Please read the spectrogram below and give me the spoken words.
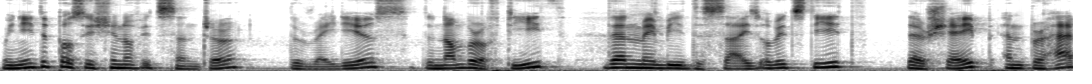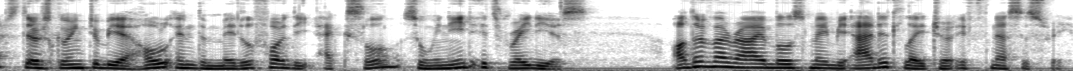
We need the position of its center, the radius, the number of teeth, then maybe the size of its teeth, their shape, and perhaps there's going to be a hole in the middle for the axle, so we need its radius. Other variables may be added later if necessary.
